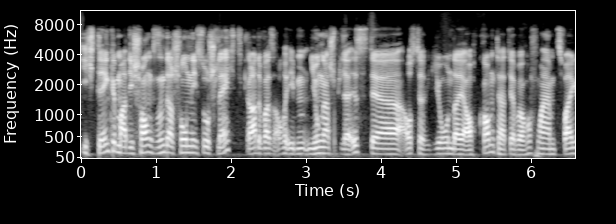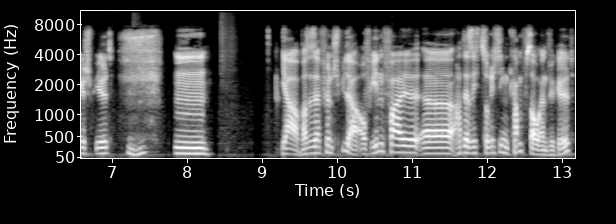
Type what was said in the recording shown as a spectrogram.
Ich denke mal, die Chancen sind da schon nicht so schlecht, gerade weil es auch eben ein junger Spieler ist, der aus der Region da ja auch kommt. Der hat ja bei Hoffenheim 2 gespielt. Mhm. Mm, ja, was ist er für ein Spieler? Auf jeden Fall äh, hat er sich zur richtigen Kampfsau entwickelt.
